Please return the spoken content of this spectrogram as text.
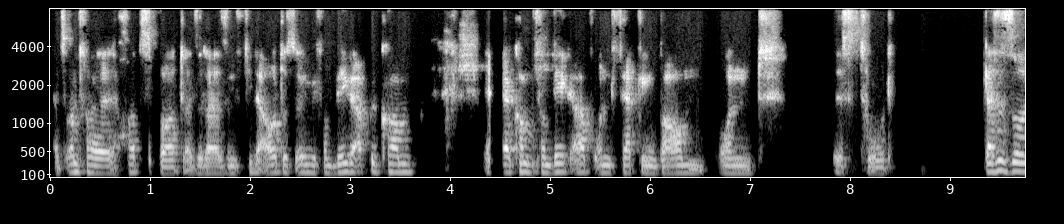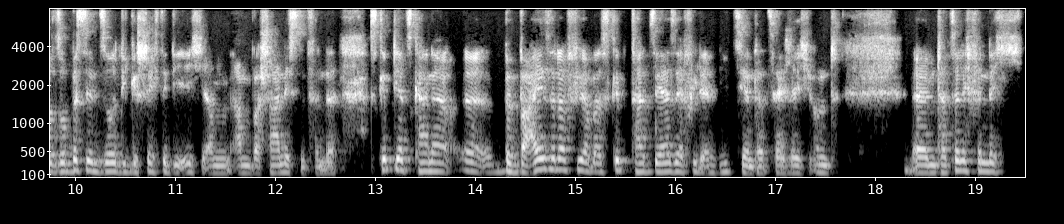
als Unfall-Hotspot. Also da sind viele Autos irgendwie vom Wege abgekommen. Er kommt vom Weg ab und fährt gegen Baum und ist tot. Das ist so, so ein bisschen so die Geschichte, die ich am, am wahrscheinlichsten finde. Es gibt jetzt keine äh, Beweise dafür, aber es gibt halt sehr, sehr viele Indizien tatsächlich. Und ähm, tatsächlich finde ich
